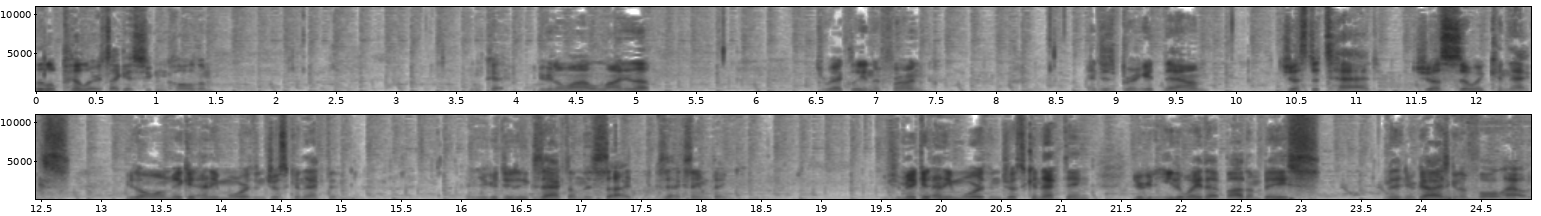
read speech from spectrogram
little pillars, I guess you can call them. Okay, you're going to want to line it up directly in the front and just bring it down just a tad, just so it connects. You don't want to make it any more than just connecting. And you can do the exact on this side. Exact same thing. If you make it any more than just connecting, you're going to eat away that bottom base, and then your guy's going to fall out.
